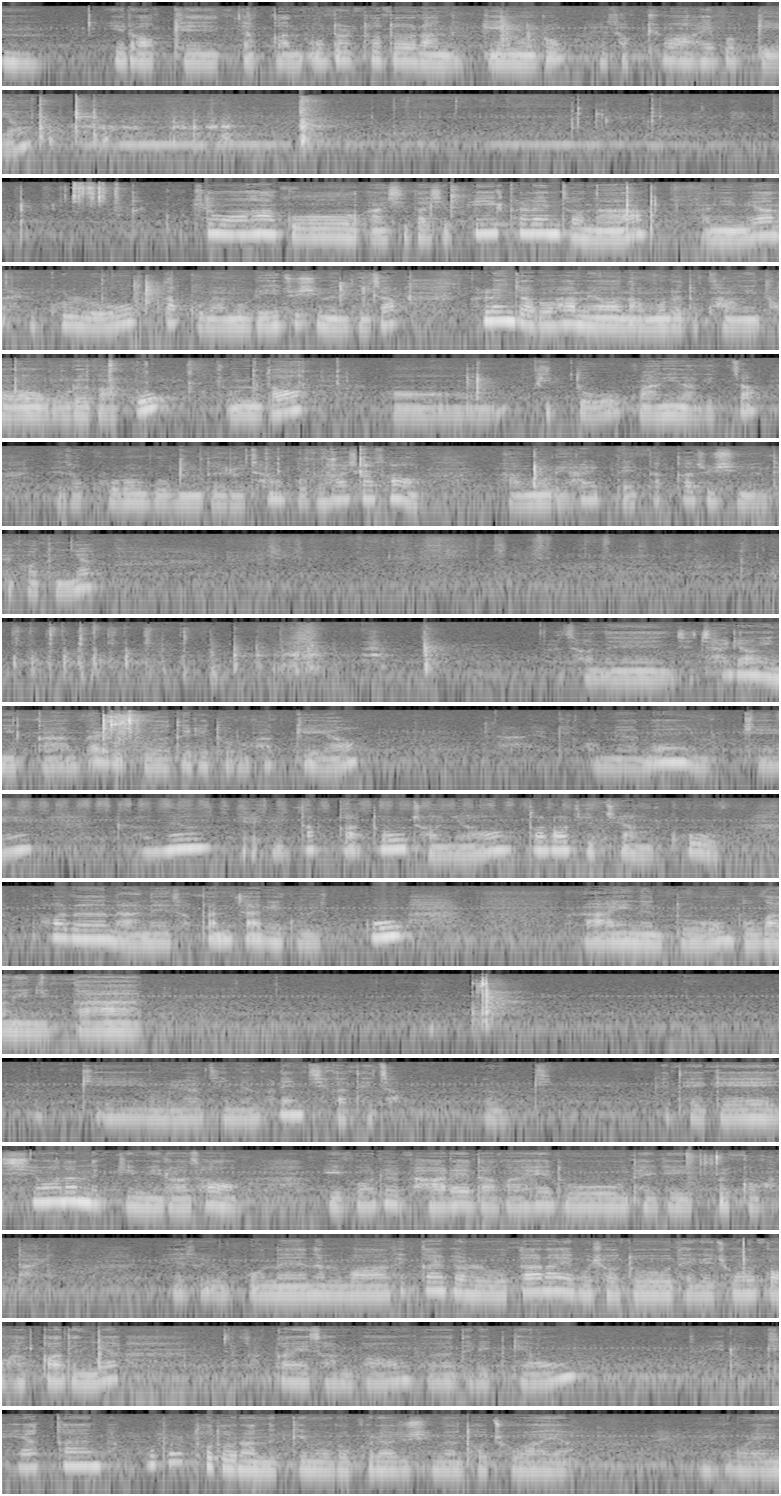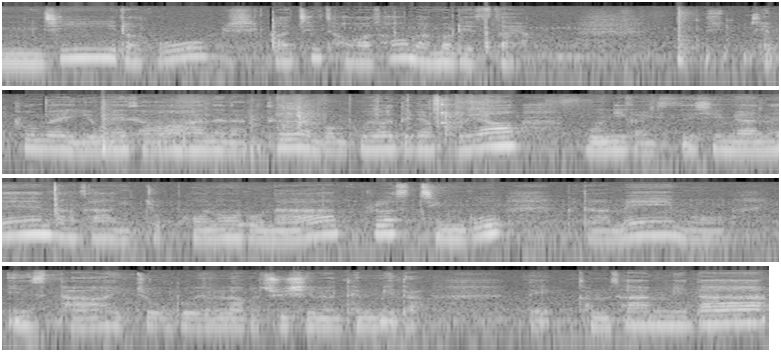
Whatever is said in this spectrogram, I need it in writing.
음, 이렇게 약간 오돌토돌한 느낌으로 해서 큐어 해볼게요. 큐어하고 아시다시피 클렌저나 아니면 알콜로 닦고 마무리 해주시면 되죠. 클렌저로 하면 아무래도 광이 더 오래가고 좀더 어, 빛도 많이 나겠죠. 그래서 그런 부분들을 참고를 하셔서 마무리 할 때 닦아주시면 되거든요. 저는 이제 촬영이니까 빨리 보여드리도록 할게요. 자, 여기 보면은 이렇게 그러면 얘를 닦아도 전혀 떨어지지 않고 펄은 안에서 반짝이고 있고 라인은 또 무광이니까 자, 올려주면 프렌치가 되죠. 이렇게. 되게 시원한 느낌이라서 이거를 발에다가 해도 되게 이쁠 것 같아요. 그래서 요거는 한번 색깔별로 따라해 보셔도 되게 좋을 것 같거든요. 자, 가까이서 한번 보여드릴게요. 자, 이렇게 약간 호돌토돌한 느낌으로 그려주시면 더 좋아요. 음, 오렌지라고 글씨까지 적어서 마무리했어요. 네, 제품을 이용해서 하는 아트 한번 보여드렸고요. 문의가 있으시면은 항상 이쪽 번호로나 플러스 친구, 그 다음에 뭐 인스타 이쪽으로 연락을 주시면 됩니다. 네, 감사합니다.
